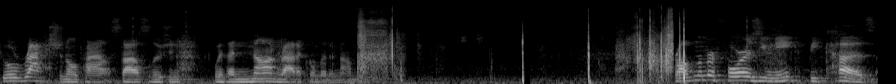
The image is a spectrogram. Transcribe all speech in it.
to a rational style solution with a non-radical in the denominator. Problem number four is unique because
